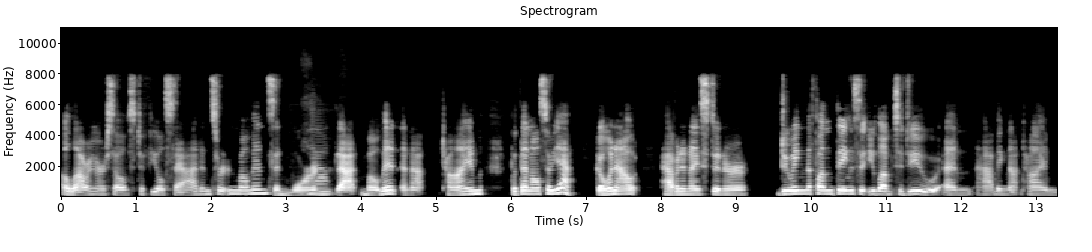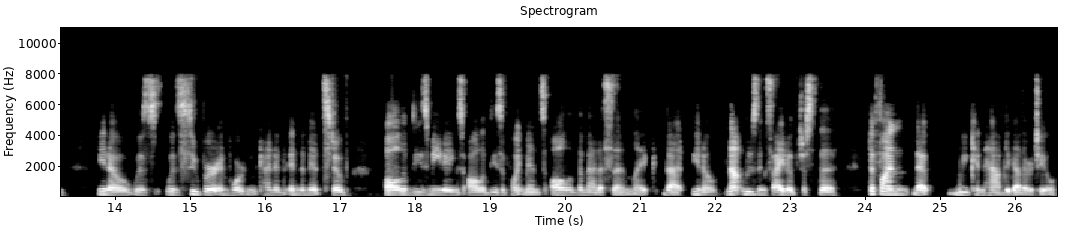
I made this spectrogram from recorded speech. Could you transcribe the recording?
allowing ourselves to feel sad in certain moments and mourn yeah. that moment and that time. But then also, yeah, going out, having a nice dinner, doing the fun things that you love to do and having that time, you know, was was super important kind of in the midst of all of these meetings, all of these appointments, all of the medicine, like that, you know, not losing sight of just the the fun that we can have together too.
